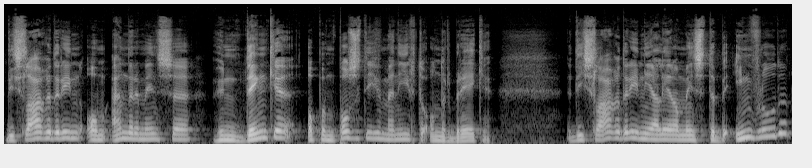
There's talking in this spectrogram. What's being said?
die slagen erin om andere mensen hun denken op een positieve manier te onderbreken. Die slagen erin niet alleen om mensen te beïnvloeden,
